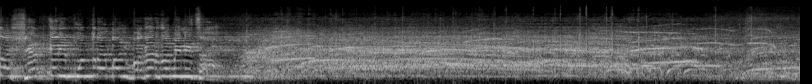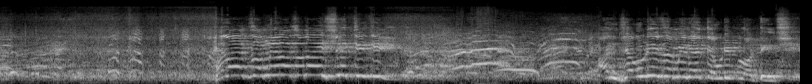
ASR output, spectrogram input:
तर शेतकरी पुत्र पण बगर जमिनीचा आहे ह्याला जमीनच नाही शेतीची आणि जेवढी जमीन आहे तेवढी प्लॉटिंगची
